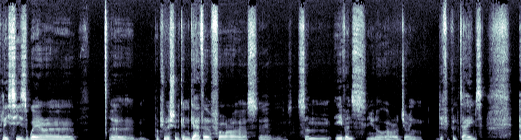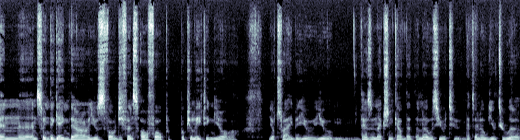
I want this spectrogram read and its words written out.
places where uh, population can gather for some events, you know, or during difficult times, and and so in the game they are used for defense or for populating your your tribe. You you there's an action card that allows you to that allow you to uh,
